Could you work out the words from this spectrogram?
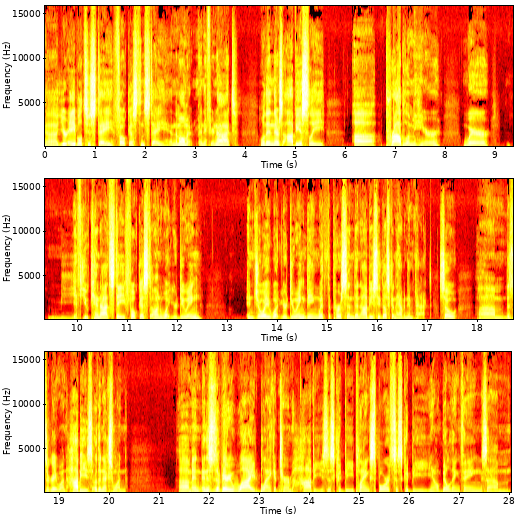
uh, you're able to stay focused and stay in the moment. And if you're not, well, then there's obviously a problem here where if you cannot stay focused on what you're doing, enjoy what you're doing, being with the person, then obviously that's going to have an impact. So, um, this is a great one. Hobbies are the next one. Um, and, and this is a very wide blanket term, hobbies. This could be playing sports. This could be, you know, building things, um,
